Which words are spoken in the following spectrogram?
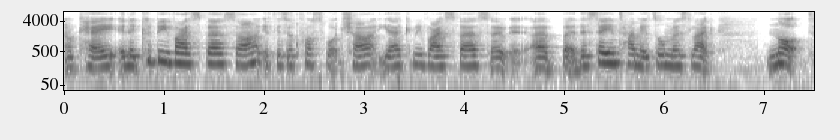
Okay, and it could be vice versa if it's a cross watcher. Yeah, it could be vice versa. Uh, but at the same time, it's almost like not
